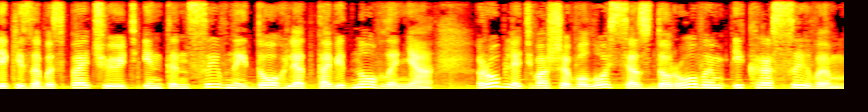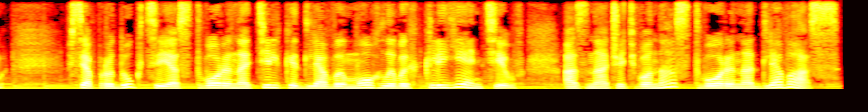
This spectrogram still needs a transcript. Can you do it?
які забезпечують інтенсивний догляд та відновлення, роблять ваше волосся здоровим і красивим. Вся продукція створена тільки для вимогливих клієнтів, а значить, вона створена для вас.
